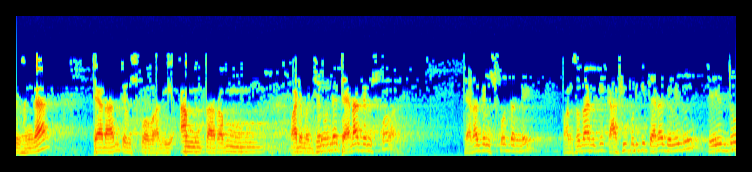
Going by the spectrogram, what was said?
విధంగా తేడాన్ని తెలుసుకోవాలి. అంతరం. వాటి మధ్య నుండే తేడా తెలుసుకోవాలి. తేడా తెలుసుకోవద్దండి పంచదారకి కాఫీ పొడికి తేడా తెలియదు తెలియద్దు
